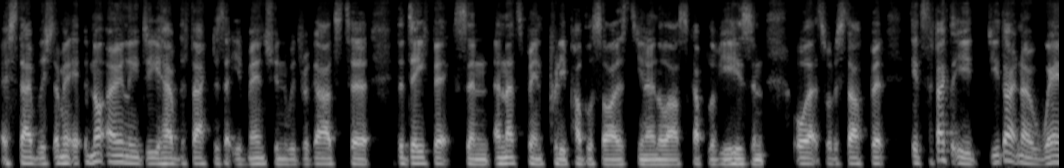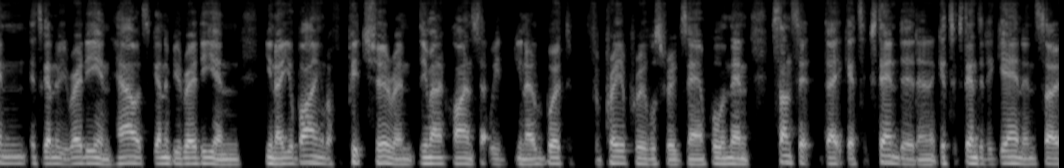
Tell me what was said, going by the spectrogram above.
established. I mean, not only do you have the factors that you've mentioned with regards to the defects, and and that's been pretty publicised, you know, in the last couple of years and all that sort of stuff. But it's the fact that you you don't know when it's going to be ready and how it's going to be ready, and you know, you're buying it off a picture, and the amount of clients that we you know worked for pre-approvals, for example, and then sunset date gets extended and it gets extended again. And so,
